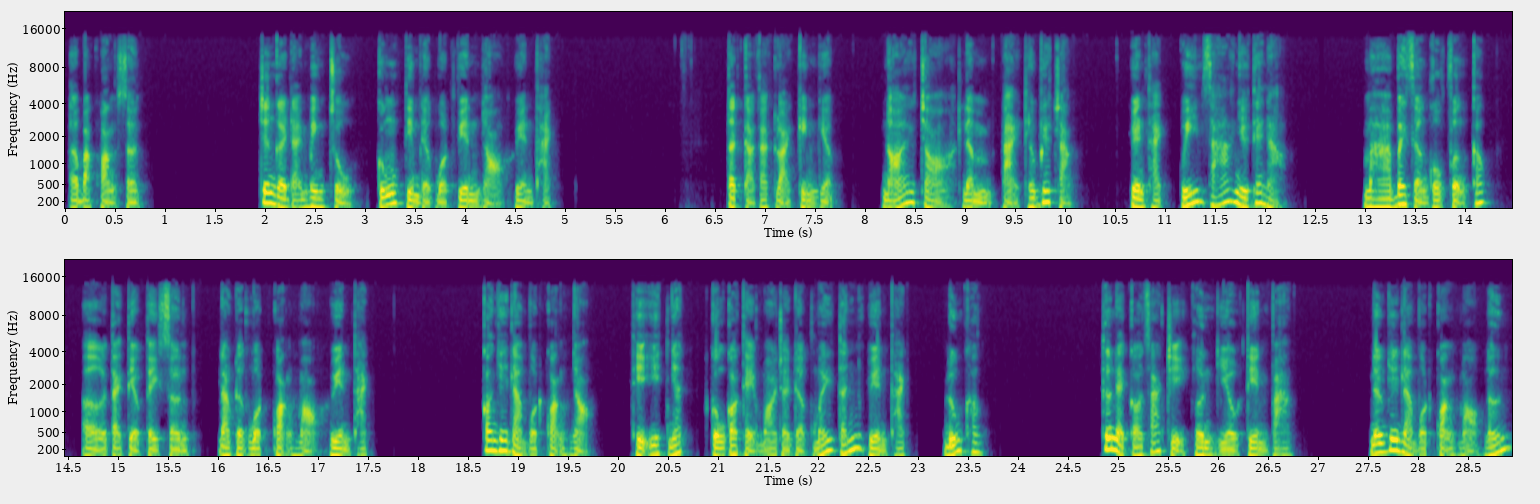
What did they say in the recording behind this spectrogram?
ở Bắc Hoàng Sơn. trên người đại minh chủ cũng tìm được một viên nhỏ huyền thạch. Tất cả các loại kinh nghiệm nói cho Lâm Đại Thiếu biết rằng huyền thạch quý giá như thế nào. Mà bây giờ Ngô Phượng Cốc ở tại Tiểu Tây Sơn đào được một quặng mỏ huyền thạch. Coi như là một quặng nhỏ thì ít nhất cũng có thể moi ra được mấy tấn huyền thạch, đúng không? Thứ này có giá trị hơn nhiều tiền vàng. Nếu như là một quặng mỏ lớn,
